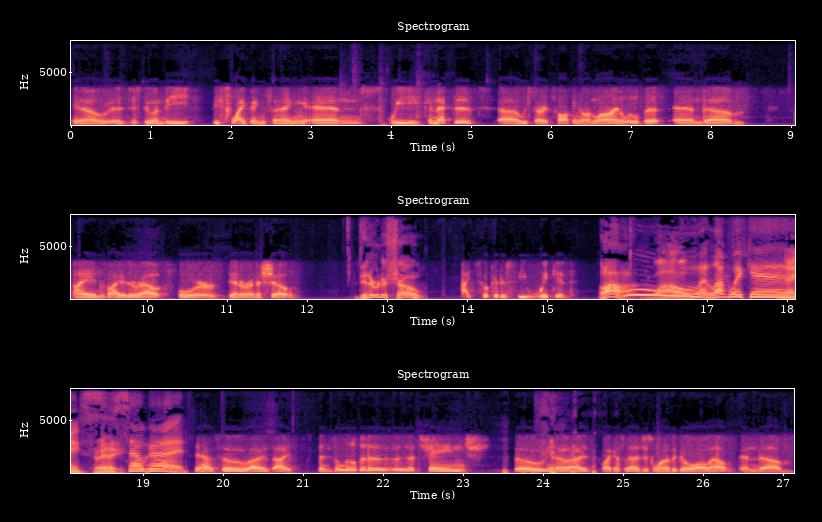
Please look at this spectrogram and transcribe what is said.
You know, uh, just doing the the swiping thing, and we connected. Uh, we started talking online a little bit, and um, I invited her out for dinner and a show. Dinner and a show. I took her to see Wicked. Ah, wow. Ooh, I love Wicked. Nice. It Okay. was so good. Yeah, so I, I spent a little bit of a change. So you know, I like I said, I just wanted to go all out, and um,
